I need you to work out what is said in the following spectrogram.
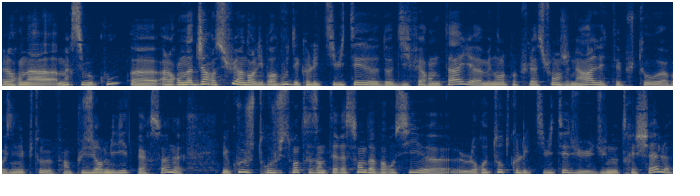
Alors on a, merci beaucoup. Euh, alors on a déjà reçu hein, dans Libre à vous des collectivités de, différentes tailles, euh, mais non la population en général était plutôt avoisinait plutôt, enfin plusieurs milliers de personnes. Et du coup, je trouve justement très intéressant d'avoir aussi euh, le retour de collectivités d'une autre échelle.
